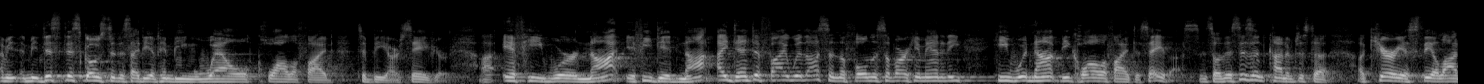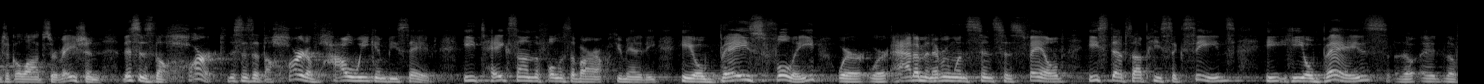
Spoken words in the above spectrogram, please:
I mean, I mean this, this goes to this idea of him being well qualified to be our Savior. Uh, if he were not, if he did not identify with us in the fullness of our humanity, he would not be qualified to save us. And so this isn't kind of just a, a curious theological observation. This is the heart. This is at the heart of how we can be saved. He takes on the fullness of our humanity. He obeys fully where, where Adam and everyone's since has failed. He steps up, he succeeds, he, he obeys the, the,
